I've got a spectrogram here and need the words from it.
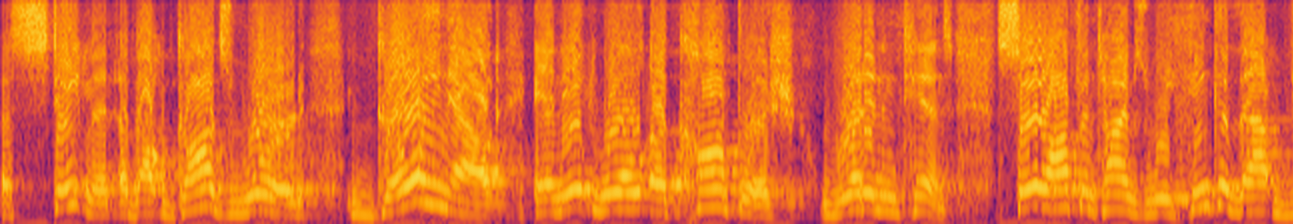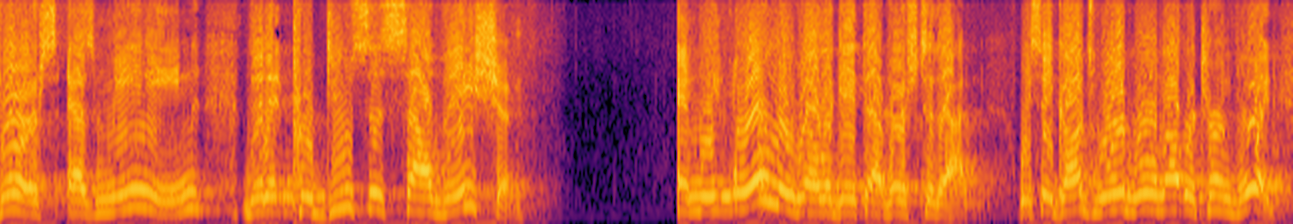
a statement about God's word going out and it will accomplish what it intends. So oftentimes we think of that verse as meaning that it produces salvation. And we only relegate that verse to that. We say God's word will not return void.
